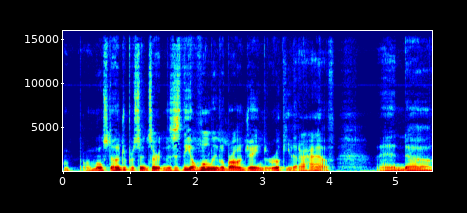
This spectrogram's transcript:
I'm almost 100% certain, this is the only LeBron James rookie that I have. And uh,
